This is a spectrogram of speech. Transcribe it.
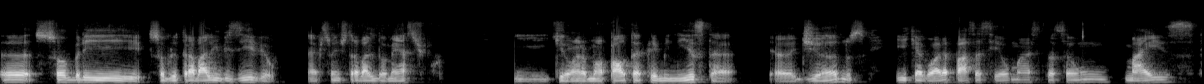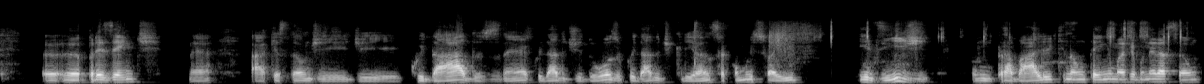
uh, sobre, sobre o trabalho invisível, né, principalmente o trabalho doméstico, e que era uma pauta feminista de anos e que agora passa a ser uma situação mais presente, né? A questão de, de cuidados, né? Cuidado de idoso, cuidado de criança, como isso aí exige um trabalho e que não tem uma remuneração.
